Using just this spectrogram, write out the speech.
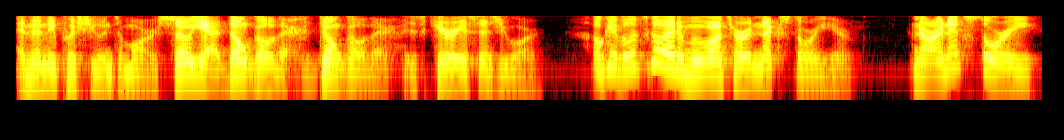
And then they push you into Mars. So yeah, don't go there. Don't go there. As curious as you are. Okay, but let's go ahead and move on to our next story here. Now, our next story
